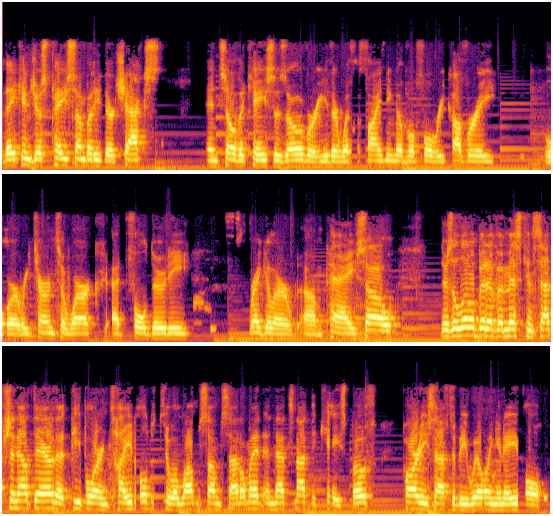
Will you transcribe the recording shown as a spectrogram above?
they can just pay somebody their checks until the case is over, either with the finding of a full recovery or return to work at full duty, regular um, pay. So there's a little bit of a misconception out there that people are entitled to a lump sum settlement, and that's not the case. Both parties have to be willing and able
